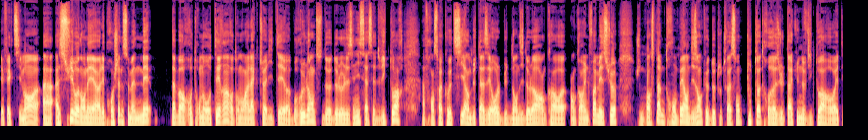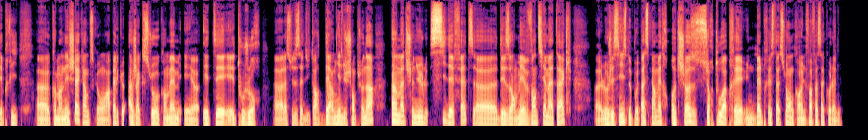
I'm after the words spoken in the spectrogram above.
Effectivement, à, suivre dans les, les prochaines semaines. Mais D'abord, retournons au terrain, retournons à l'actualité euh, brûlante de, de l'OGC et à cette victoire à François Coty, un but à zéro, le but d'Andy Delors encore, euh, encore une fois. Messieurs, je ne pense pas me tromper en disant que de toute façon, tout autre résultat qu'une victoire aurait été pris euh, comme un échec, hein, parce qu'on rappelle que Ajaccio quand même est, était et est toujours à la suite de cette victoire, dernier du championnat. Un match nul, six défaites, désormais 20e attaque. L'OGC Nice ne pouvait pas se permettre autre chose, surtout après une belle prestation, encore une fois, face à Cologne.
